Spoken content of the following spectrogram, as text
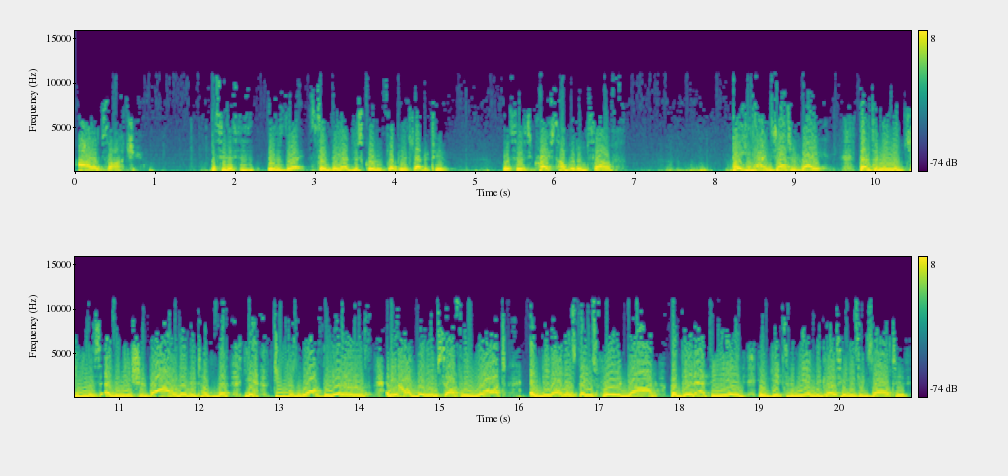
I'll exalt you. But see, this is this is the same thing I just quoted in Philippians chapter two, where it says Christ humbled Himself. But he got exalted, right? That at the name of Jesus, every knee should bow and every tongue confess. Yeah, Jesus walked the earth and he humbled himself and he walked and did all those things for God, but then at the end, he'll get to the end because he gets exalted.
